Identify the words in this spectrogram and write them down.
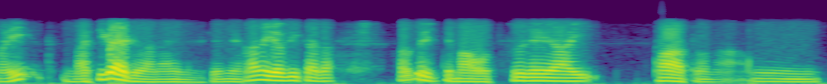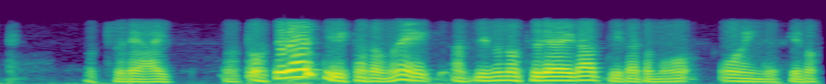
まあ、間違いではないんですけどね、なかなか呼び方、かといって、まあ、お連れ合い、パートナー、うん、お連れ合い、お連れ合いっていう方もね、自分の連れ合いがっていう方も多いんですけど、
